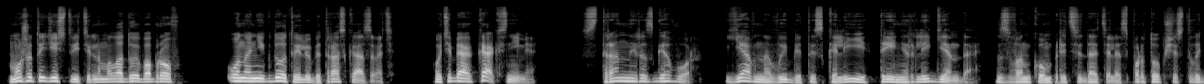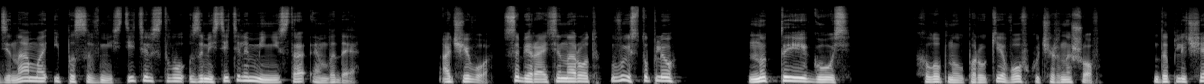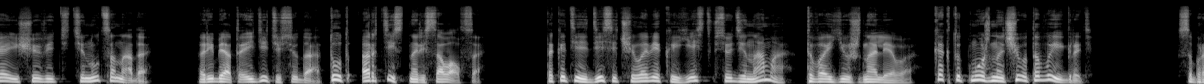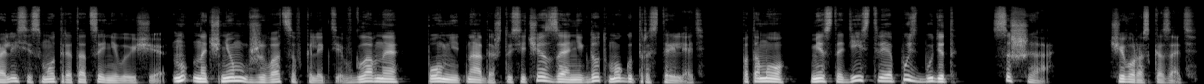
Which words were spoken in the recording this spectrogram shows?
Может, и действительно молодой Бобров. Он анекдоты любит рассказывать. У тебя как с ними? Странный разговор. Явно выбит из колеи тренер-легенда, звонком председателя спортобщества «Динамо» и по совместительству заместителем министра МВД. «А чего? Собирайте, народ, выступлю». «Ну ты и гусь!» — хлопнул по руке Вовку Чернышов. «До плеча еще ведь тянуться надо. Ребята, идите сюда, тут артист нарисовался». «Так эти десять человек и есть все «Динамо»? Твою ж налево! Как тут можно чего-то выиграть?» Собрались и смотрят оценивающие. Ну, начнем вживаться в коллектив. Главное, помнить надо, что сейчас за анекдот могут расстрелять. Потому место действия пусть будет США. Чего рассказать?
